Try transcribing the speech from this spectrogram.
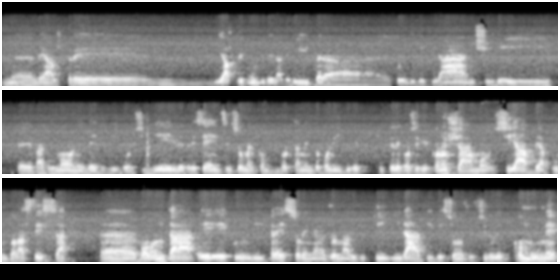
eh, le altre gli altri punti della delibera, quelli dei bilanci, dei eh, patrimoni dei, dei consiglieri, le presenze, insomma il comportamento politico e tutte le cose che conosciamo, si abbia appunto la stessa eh, volontà e, e, quindi presto vengano aggiornati tutti i dati che sono sul sito del comune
